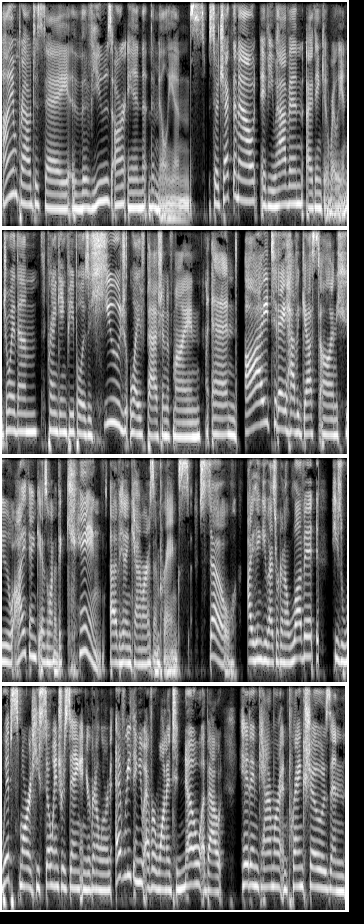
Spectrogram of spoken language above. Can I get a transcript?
I am proud to say the views are in the millions. So check them out if you haven't. I think you'll really enjoy them. Pranking people is a huge life passion of mine. And I today have a guest on who I think is one of the kings of hidden cameras and pranks. So I think you guys are going to love it. He's whip smart. He's so interesting. And you're going to learn everything you ever wanted to know about hidden camera and prank shows. And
